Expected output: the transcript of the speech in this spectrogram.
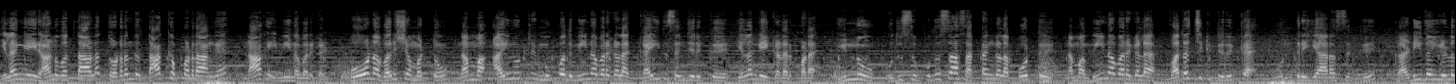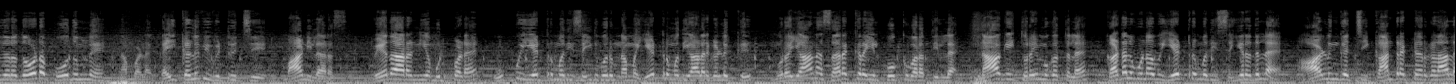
இலங்கை ராணுவத்தால தொடர்ந்து தாக்கப்படுறாங்க நாகை மீனவர்கள். போன வருஷம் மட்டும் நம்ம ஐநூற்றி முப்பது மீனவர்களை கைது செஞ்சிருக்கு இலங்கை கடற்படை. இன்னும் புதுசு புதுசா சட்டங்களை போட்டு நம்ம மீனவர்களை வதச்சுக்கிட்டு இருக்க ஒன்றிய அரசுக்கு கடிதம் எழுதுறதோட போதும்னு நம்மள கை கழுவி விட்டுருச்சு மாநில அரசு. வேதாரண்யம் உட்பட உப்பு ஏற்றுமதி செய்து வரும் நம்ம ஏற்றுமதியாளர்களுக்கு முறையான சரக்கு ரயில் போக்குவரத்து இல்ல. நாகை துறைமுகத்துல கடல் உணவு ஏற்றுமதி செய்யறதுல ஆளுங்கட்சி கான்ட்ராக்டர்களால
